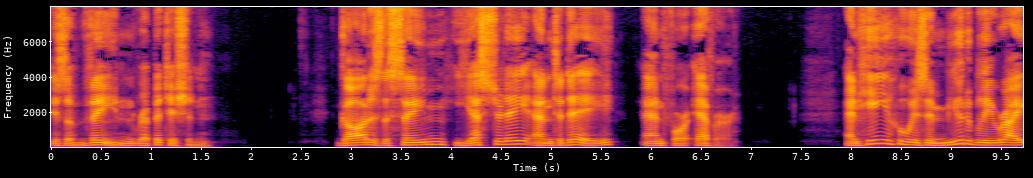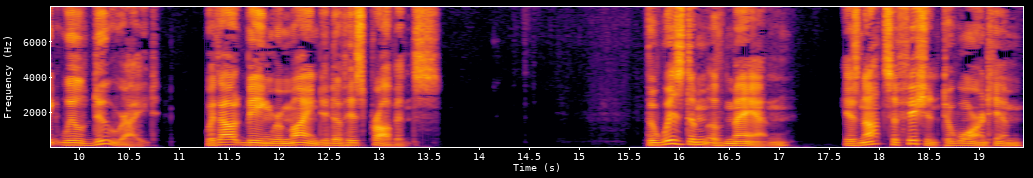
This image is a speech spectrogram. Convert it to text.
is a vain repetition. God is the same yesterday and today and forever. And he who is immutably right will do right without being reminded of his province. The wisdom of man is not sufficient to warrant him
